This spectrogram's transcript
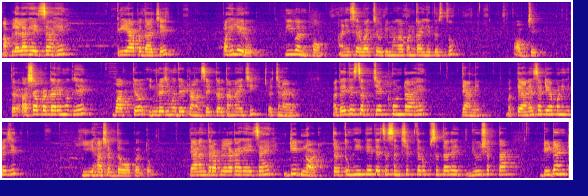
आपल्याला घ्यायचं आहे क्रियापदाचे पहिले रूप पी वन फॉर्म आणि सर्वात शेवटी मग आपण काय घेत असतो? ऑब्जेक्ट तर अशा प्रकारे मग हे वाक्य इंग्रजीमध्ये ट्रान्सलेट करताना याची रचना येणार आता इथे सब्जेक्ट कोणता आहे? त्याने. मग त्यानेसाठी आपण इंग्रजीत ही हा शब्द वापरतो. त्यानंतर आपल्याला काय घ्यायचं आहे? डीड नॉट तर तुम्ही इथे त्याचं संक्षिप्त रूपसुद्धा घे घेऊ शकता. डिडंट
